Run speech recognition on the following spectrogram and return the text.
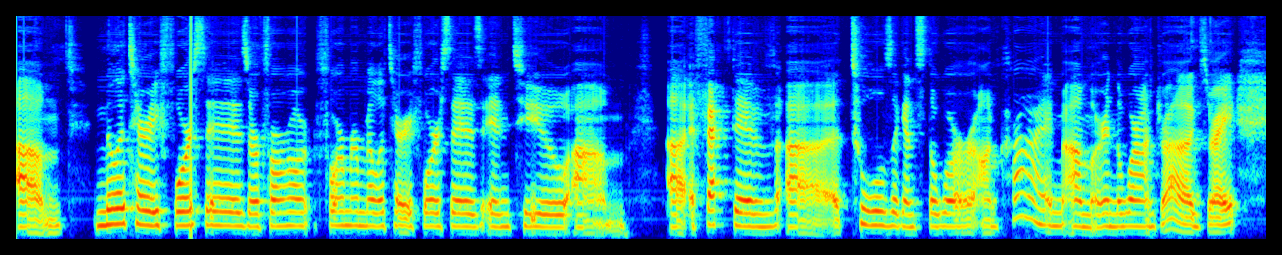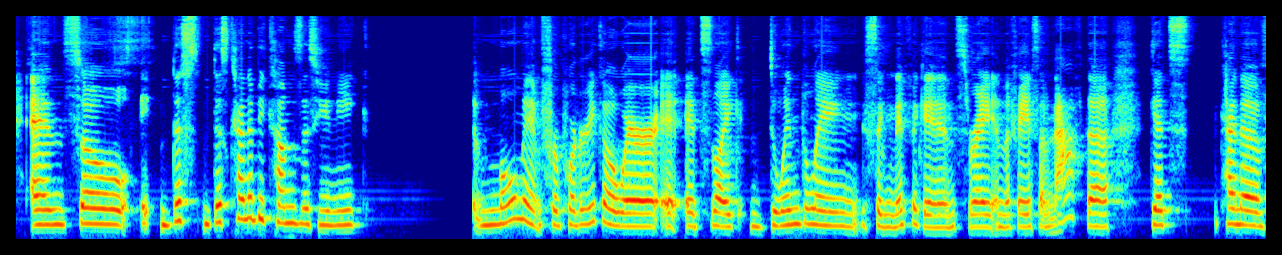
um, military forces or former former military forces into um, uh, effective uh, tools against the war on crime um, or in the war on drugs, right? And so it, this this kind of becomes this unique moment for Puerto Rico where it, it's like dwindling significance, right, in the face of NAFTA gets kind of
